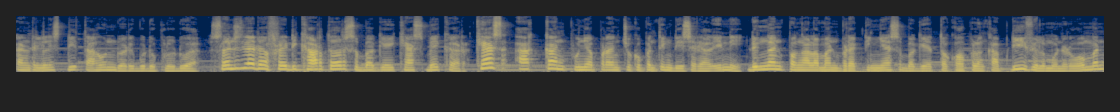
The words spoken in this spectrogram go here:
akan rilis di tahun 2022. Selanjutnya ada Freddie Carter sebagai Cass Baker. Cass akan punya peran cukup penting di serial ini dengan pengalaman beraktingnya sebagai tokoh pelengkap di film Wonder Woman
